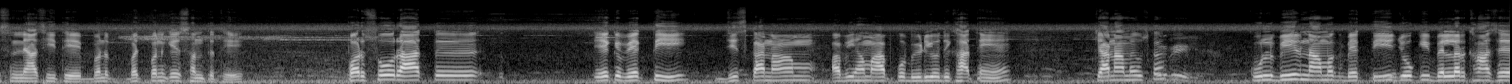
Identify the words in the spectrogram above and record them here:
सन्यासी थे बचपन के संत थे। परसों रात एक व्यक्ति जिसका नाम अभी हम आपको वीडियो दिखाते हैं क्या नाम है उसका? कुलबीर। नामक व्यक्ति जो कि बेल्लर खां से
